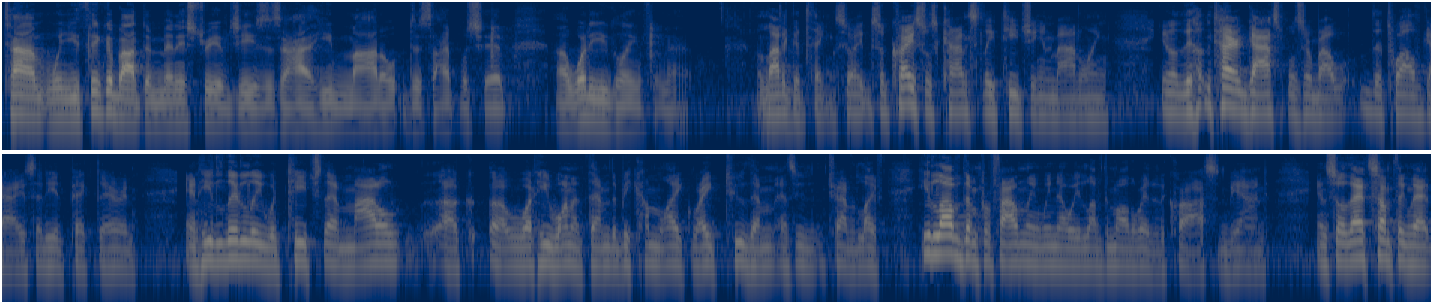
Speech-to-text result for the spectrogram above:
Tom, when you think about the ministry of Jesus and how he modeled discipleship, uh, what do you glean from that? A lot of good things. So, so Christ was constantly teaching and modeling. you know, the entire Gospels are about the 12 guys that he had picked there. And, and he literally would teach them, model uh, uh, what he wanted them to become like right to them as he traveled life. He loved them profoundly, and we know he loved them all the way to the cross and beyond. And so that's something that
